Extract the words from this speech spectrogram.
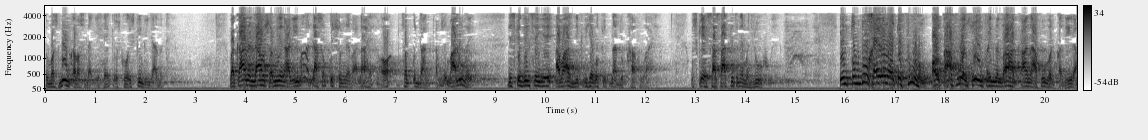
تو مصنوع کا مسئلہ یہ ہے کہ اس کو اس کی بھی اجازت ہے۔ وکال اللہ سمین علیمہ اللہ سب کچھ سننے والا ہے اور سب کچھ جانتا ہے۔ اسے معلوم ہے جس کے دل سے یہ آواز نکلی ہے وہ کتنا دکھا ہوا ہے۔ اس کے احساسات کتنے مجروح ہوئے۔ ان تمدو خیر اور تفو ہوں اور تافو فین اللہ کان آفو اور قدیرہ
